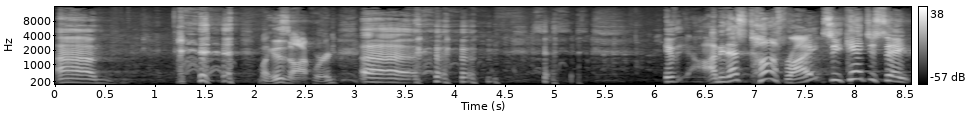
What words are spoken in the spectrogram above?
Um, I'm like, This is awkward. Uh, if, I mean, that's tough, right? So you can't just say,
